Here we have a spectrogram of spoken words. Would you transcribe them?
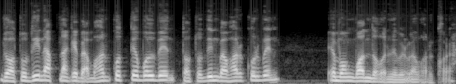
যতদিন আপনাকে ব্যবহার করতে বলবেন, ততদিন ব্যবহার করবেন। এবং বন্ধ করে দেবেন ব্যবহার করা।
